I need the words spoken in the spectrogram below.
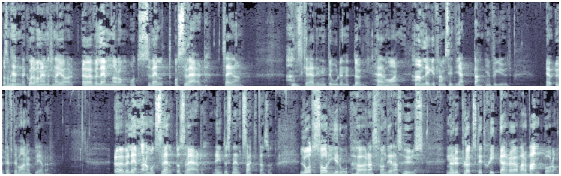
vad som händer, kolla vad människorna gör. Överlämna dem åt svält och svärd, säger han. Han skräder inte orden ett dugg. Här har han, han lägger fram sitt hjärta inför Gud, eh, utefter vad han upplever. Överlämna dem åt svält och svärd, det är inte snällt sagt alltså. Låt sorgerop höras från deras hus när du plötsligt skickar rövarband på dem.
